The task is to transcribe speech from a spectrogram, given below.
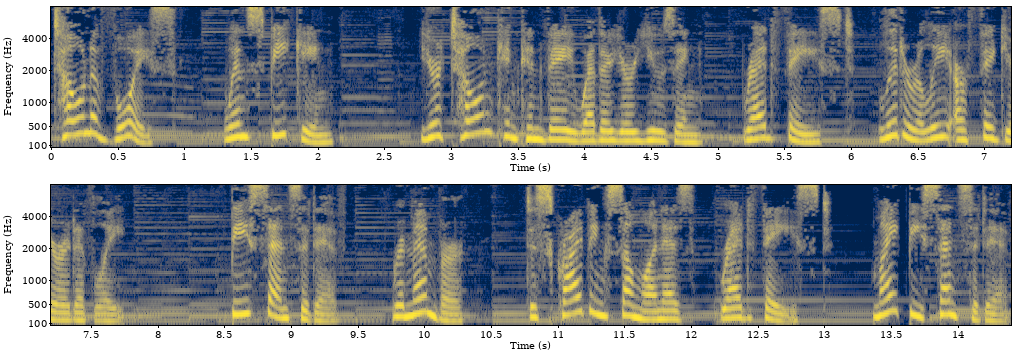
Tone of voice. When speaking, your tone can convey whether you're using red-faced, literally or figuratively. Be sensitive. Remember, describing someone as red-faced might be sensitive,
